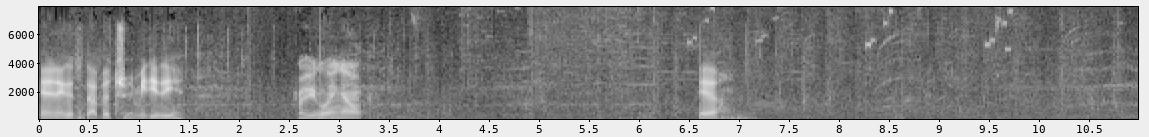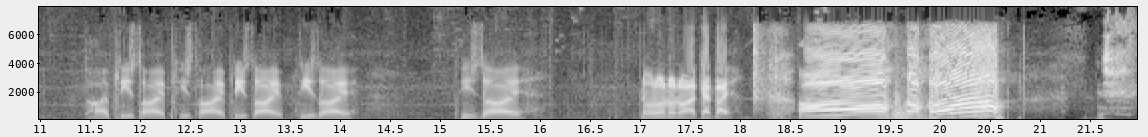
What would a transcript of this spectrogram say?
And I get to that bitch immediately. Are you going out? Yeah. Die, please die, please die, please die, please die. Please die. No, no, no, no, I can't die. Ah!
